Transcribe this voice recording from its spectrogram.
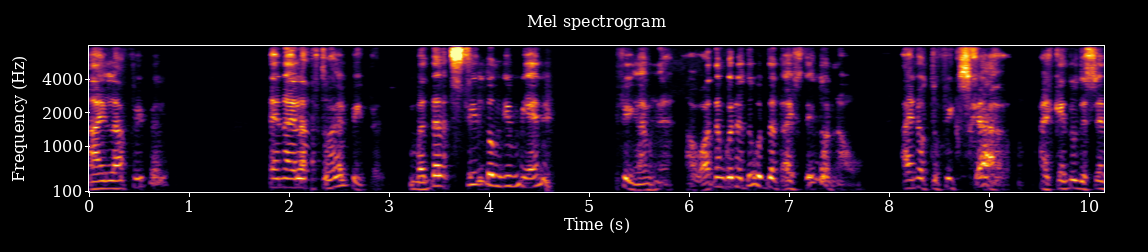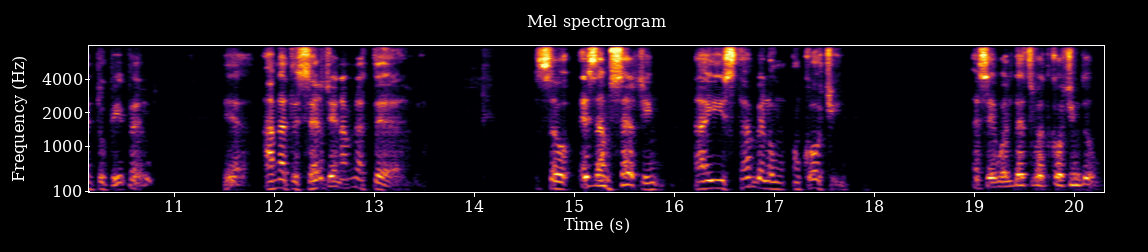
I love people, and I love to help people, but that still don't give me anything. I mean, what I'm going to do with that, I still don't know. I know to fix car. I can do the same to people. Yeah, I'm not a surgeon. I'm not a so as I'm searching, I stumble on, on coaching. I say, well, that's what coaching do.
